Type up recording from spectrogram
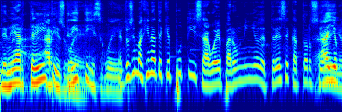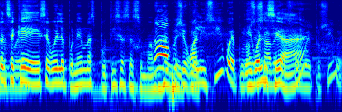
tenía artritis, güey. Entonces imagínate qué putiza, güey, para un niño de 13, 14 años. Ah, yo pensé que ese güey le ponía unas putizas a su mamá. No, pues igual y sí, güey. Pues igual y sí, ¿ah? Pues sí, güey.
